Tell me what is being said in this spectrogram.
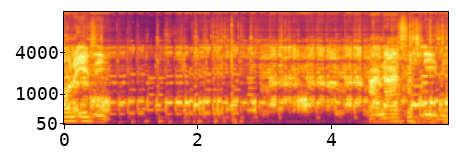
Going easy. I'm not switching easy.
